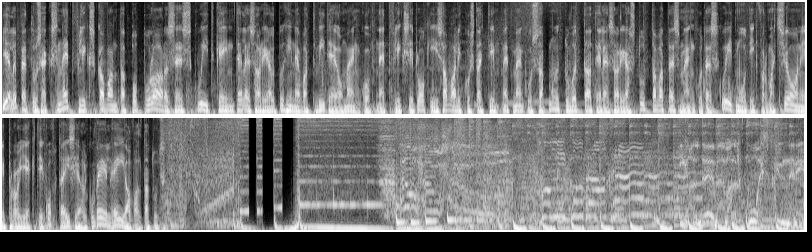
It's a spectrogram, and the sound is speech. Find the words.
ja lõpetuseks Netflix kavandab populaarses Squid Game telesarjal põhinevat videomängu. Netflixi blogis avalikustati, et mängus saab mõõtu võtta telesarjas tuttavates mängudes, kuid muud informatsiooni projekti kohta esialgu veel ei avaldatud. igal tööpäeval kuuest kümneni.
